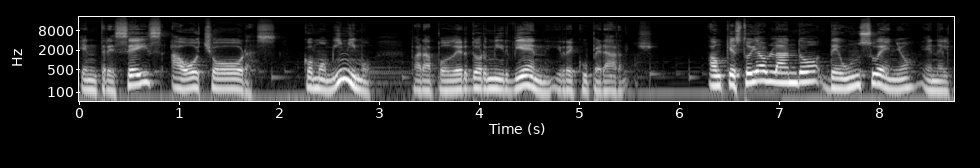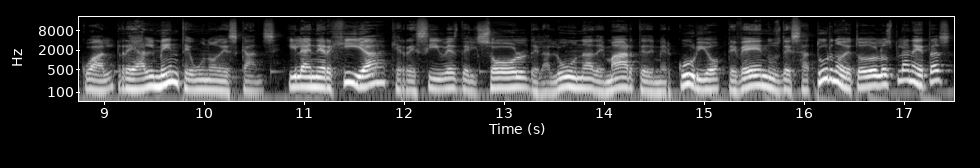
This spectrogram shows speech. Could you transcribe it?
entre 6 a 8 horas, como mínimo, para poder dormir bien y recuperarnos. Aunque estoy hablando de un sueño en el cual realmente uno descanse y la energía que recibes del Sol, de la Luna, de Marte, de Mercurio, de Venus, de Saturno, de todos los planetas,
